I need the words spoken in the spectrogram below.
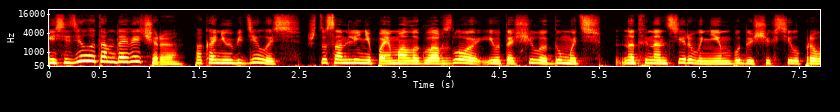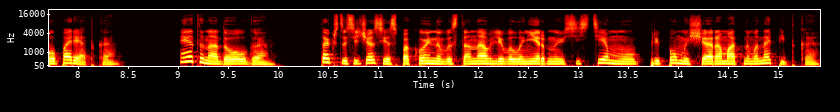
И сидела там до вечера, пока не убедилась, что Санли не поймала глав зло и утащила думать над финансированием будущих сил правопорядка. Это надолго. Так что сейчас я спокойно восстанавливала нервную систему при помощи ароматного напитка.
